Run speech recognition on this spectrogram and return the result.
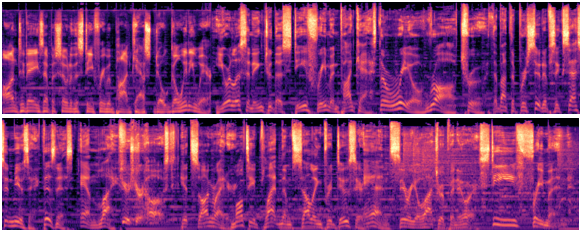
on today's episode of the Steve Freeman Podcast. Don't go anywhere. You're listening to the Steve Freeman Podcast, the real, raw truth about the pursuit of success in music, business, and life. Here's your host, hit songwriter, multi platinum selling producer, and serial entrepreneur, Steve Freeman.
